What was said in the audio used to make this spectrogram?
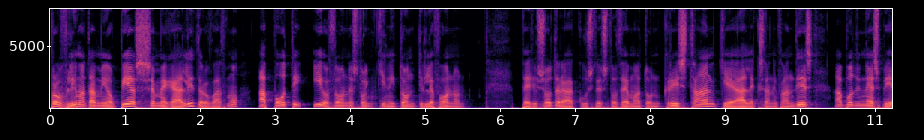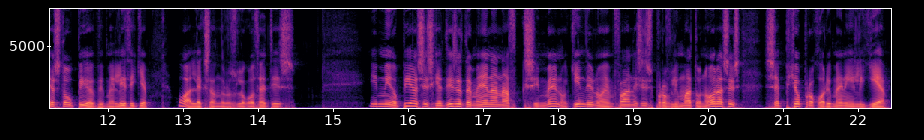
προβλήματα μοιοπίας σε μεγαλύτερο βαθμό από ότι οι οθόνες των κινητών τηλεφώνων. Περισσότερα ακούστε στο θέμα των Chris Tan και Άλεξ Ανιφαντής από την SBS, το οποίο επιμελήθηκε ο Αλέξανδρος Λογοθέτης. Η μοιοπία συσχετίζεται με έναν αυξημένο κίνδυνο εμφάνισης προβλημάτων όρασης σε πιο προχωρημένη ηλικία.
